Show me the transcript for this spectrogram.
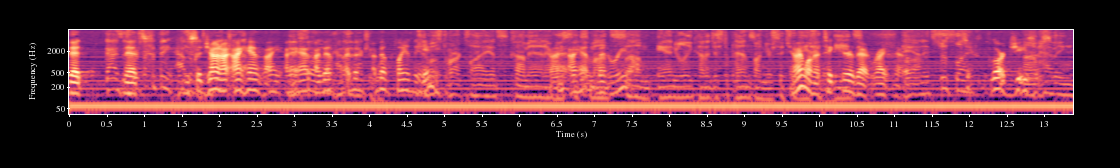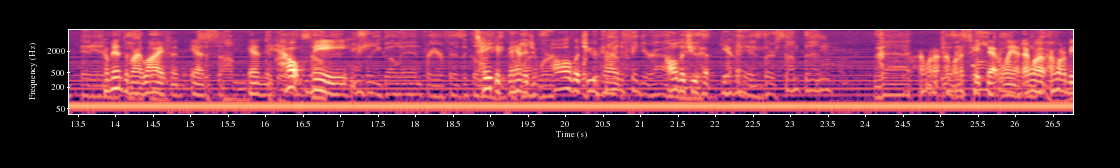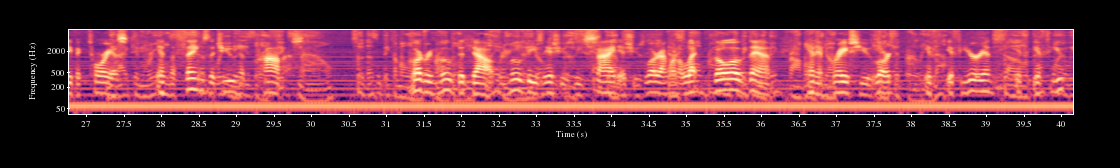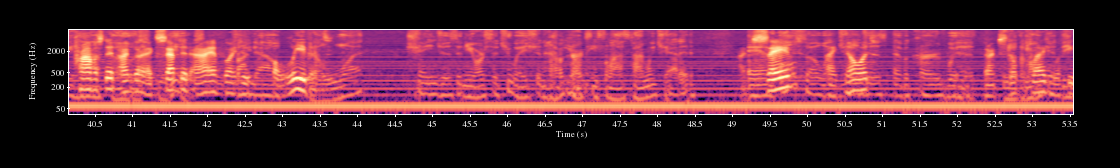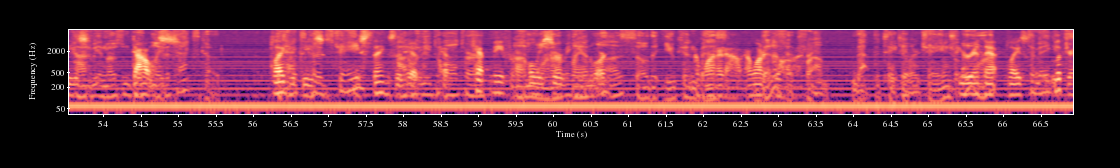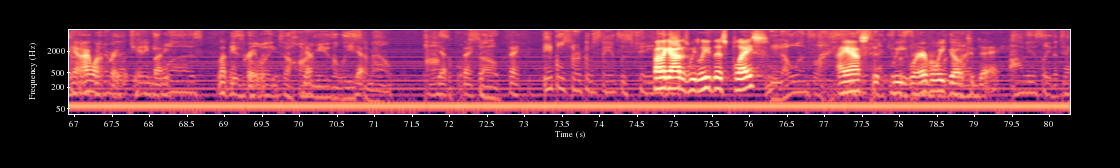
that that such a thing as you said, John, I, I have, I, I have, I've been, I've been, I've been playing the game. most of our clients come in every I- I haven't been months, real. some annually, kind of just depends on your situation. And I want to take care of that right now. And it's just like Lord um, Jesus, come into my life and and and help me usually you go in for your physical, take you get your advantage of all that you have- all that you have given me. Is there something I want to, I want to take that land. I want, I want to be victorious in the things that you have promised. now, so it doesn't become a Lord, remove the doubt, remove You know, you these issues, these side issues. Lord, I want to let go of them and if you don't embrace you. Lord, if if you're in, if if you promised it, I'm going to accept it, and I am going to believe it. what changes in your situation have occurred since the last time we chatted. I'm saved. I know it. Changes have occurred with, But I'm still plagued with the these doubts. the tax code. Plagued with these these things that have, we need to have kept me from um, fully serving you, Lord. so that you can I want it out. I want it gone. from that particular change. If you're in that place, lift your hand. I want to pray with you. Anybody? Let me pray with you. to harm Yep. you the least Yep. amount Yep. Thank you. Thank you. people's circumstances change. Father God, as we leave this place, I ask that we, wherever we go today, Obviously, the tax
